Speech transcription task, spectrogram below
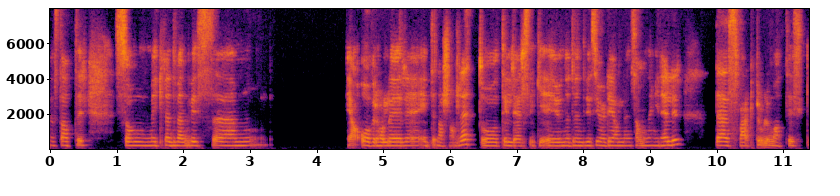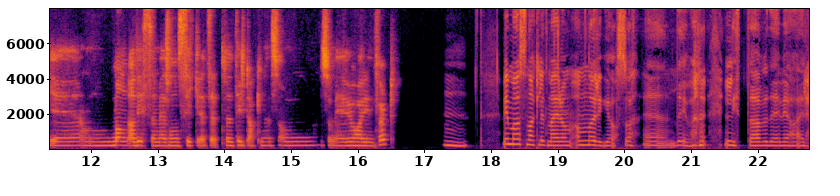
med stater som ikke nødvendigvis eh, ja, overholder internasjonal rett, og til dels ikke EU nødvendigvis gjør det i alle sammenhenger heller det er svært problematisk eh, mange av disse med sånn sikkerhetsrettede tiltakene som, som, EU har innført. Mm. Vi må snakke litt mer om, om Norge også. Eh, det er jo litt av det vi har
